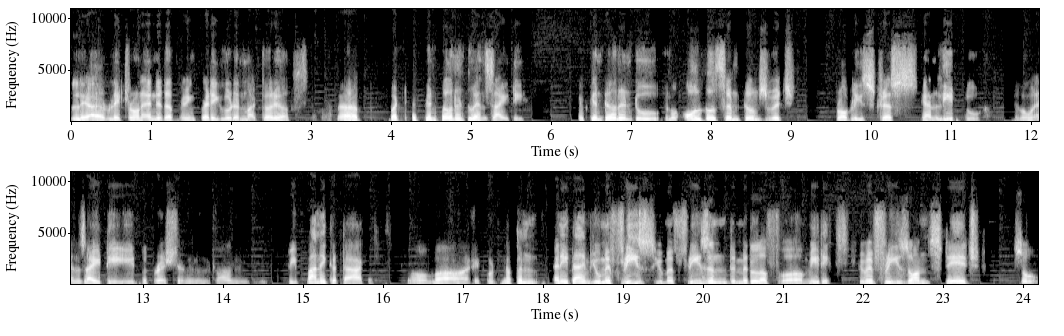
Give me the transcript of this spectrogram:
later on ended up being pretty good in my career. Uh, but it can turn into anxiety. It can turn into you know all those symptoms which probably stress can lead to, you know, anxiety, depression, and be panic attack. Um, uh, it could happen anytime. You may freeze. You may freeze in the middle of a meeting. You may freeze on stage so,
